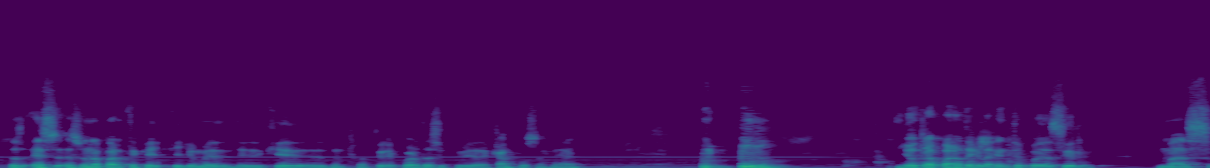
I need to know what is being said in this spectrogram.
Entonces, eso es una parte que, que yo me dediqué dentro de la teoría de cuerdas y teoría de campos en general. Y otra parte que la gente puede decir más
